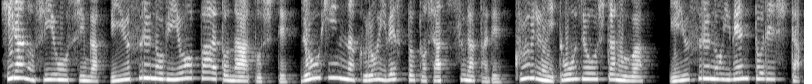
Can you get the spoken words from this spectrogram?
平野志陽氏がリユスルの美容パートナーとして上品な黒いベストとシャツ姿でクールに登場したのは、イユスルのイベントでした。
